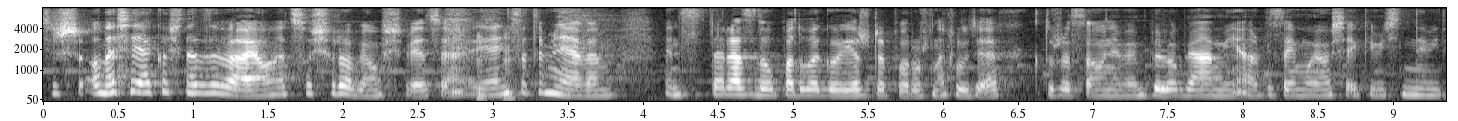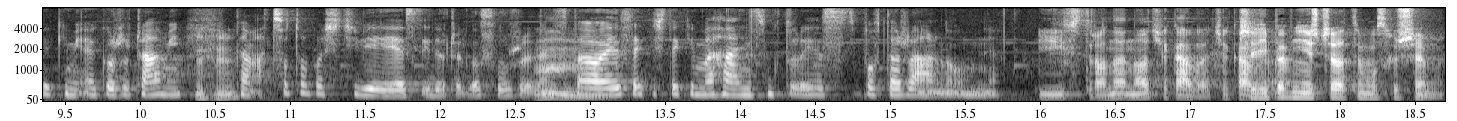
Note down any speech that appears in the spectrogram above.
Przecież one się jakoś nazywają, one coś robią w świecie. Ja nic o tym nie wiem. Więc teraz do upadłego jeżdżę po różnych ludziach, którzy są, nie wiem, biologami albo zajmują się jakimiś innymi takimi ekorzeczami. Mhm. Tam, a co to właściwie jest i do czego służy? Więc mm. to jest jakiś taki mechanizm, który jest powtarzalny u mnie. I w stronę, no ciekawe, ciekawe. Czyli pewnie jeszcze o tym usłyszymy.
